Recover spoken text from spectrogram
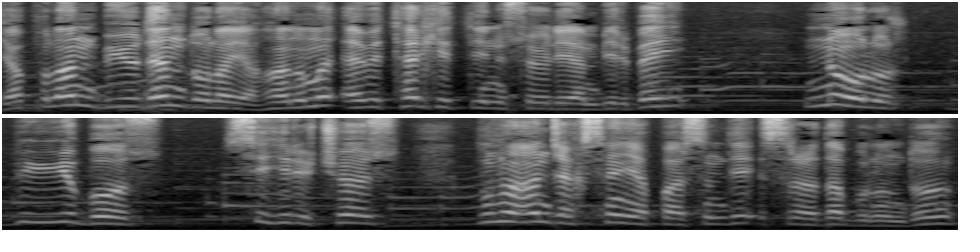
Yapılan büyüden dolayı hanımı evi terk ettiğini söyleyen bir bey, ne olur büyüyü boz, sihiri çöz, bunu ancak sen yaparsın diye ısrarda bulundu.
